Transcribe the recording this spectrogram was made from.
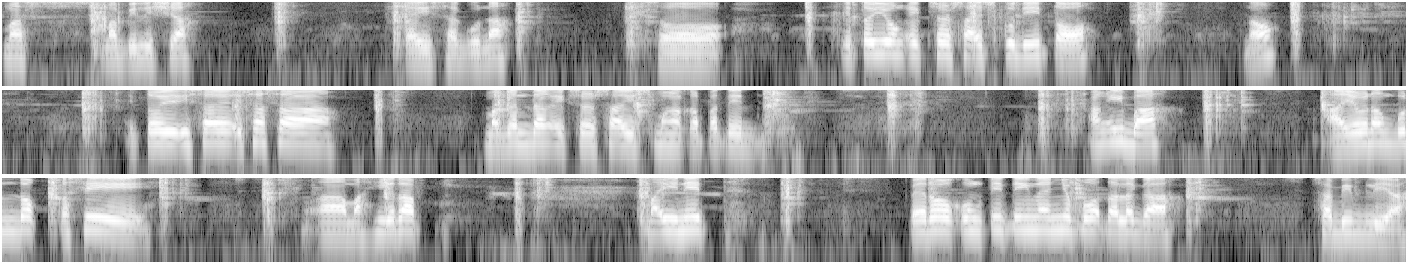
mas mabilis siya kaysa guna. So ito yung exercise ko dito no ito yung isa isa sa magandang exercise mga kapatid. Ang iba ayaw ng bundok kasi ah, mahirap mainit. Pero kung titingnan nyo po talaga sa Biblia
